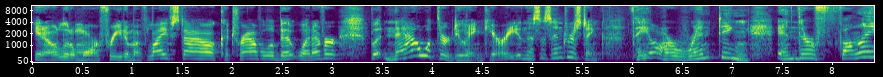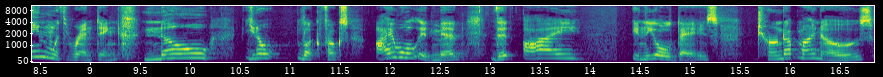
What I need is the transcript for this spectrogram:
you know, a little more freedom of lifestyle, could travel a bit, whatever. But now what they're doing, Kerry, and this is interesting, they are renting and they're fine with renting. No, you know, look, folks, I will admit that I, in the old days, turned up my nose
